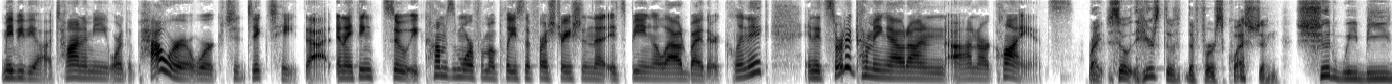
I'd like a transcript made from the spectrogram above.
maybe the autonomy or the power at work to dictate that. And I think so it comes more from a place of frustration that it's being allowed by their clinic and it's sort of coming out on on our clients. Right. So here's the, the first question Should we be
